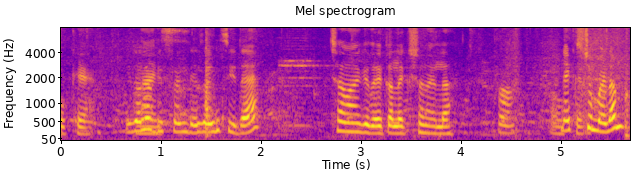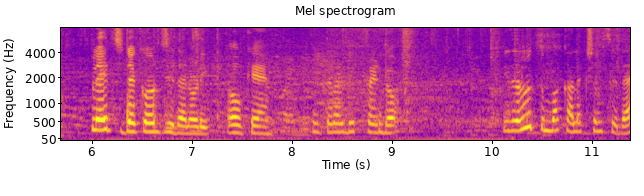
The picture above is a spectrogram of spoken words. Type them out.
ಓಕೆ ಇದೆಲ್ಲ ಡಿಫ್ರೆಂಟ್ ಡಿಸೈನ್ಸ್ ಇದೆ. ಚೆನ್ನಾಗಿದೆ ಕಲೆಕ್ಷನ್ ಎಲ್ಲ. ಹಾಂ. ನೆಕ್ಸ್ಟ್ ಮೇಡಮ್ ಪ್ಲೇಟ್ಸ್ ಡೆಕೋರ್ಸ್ ಇದೆ ನೋಡಿ. ಓಕೆ ಈ ಥರ ಡಿಫ್ರೆಂಟು ಇದರಲ್ಲೂ ತುಂಬ ಕಲೆಕ್ಷನ್ಸ್ ಇದೆ.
